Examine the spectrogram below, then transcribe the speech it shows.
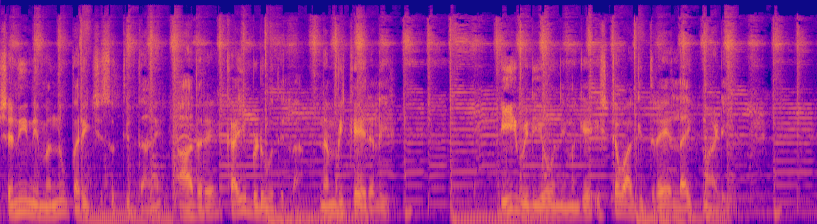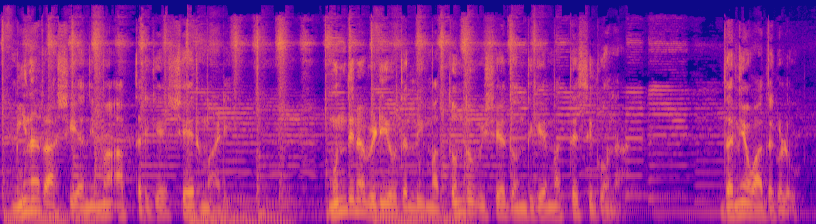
ಶನಿ ನಿಮ್ಮನ್ನು ಪರೀಕ್ಷಿಸುತ್ತಿದ್ದಾನೆ, ಆದರೆ ಕೈ ಬಿಡುವುದಿಲ್ಲ, ನಂಬಿಕೆ ಇರಲಿ. ಈ ವಿಡಿಯೋ ನಿಮಗೆ ಇಷ್ಟವಾಗಿದ್ದರೆ ಲೈಕ್ ಮಾಡಿ. ಮೀನರಾಶಿಯ ನಿಮ್ಮ ಆಪ್ತರಿಗೆ ಶೇರ್ ಮಾಡಿ. ಮುಂದಿನ ವಿಡಿಯೋದಲ್ಲಿ ಮತ್ತೊಂದು ವಿಷಯದೊಂದಿಗೆ ಮತ್ತೆ ಸಿಗೋಣ. ಧನ್ಯವಾದಗಳು.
